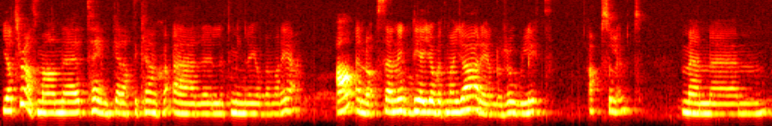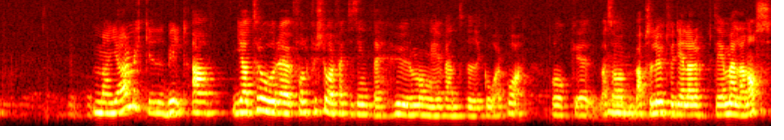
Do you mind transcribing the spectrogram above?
Jag tror att man eh, tänker att det kanske är eh, lite mindre jobb än vad det är. Ja, Ändå. Sen är det jobbet man gör är ändå roligt. Absolut. Men ehm, man gör mycket i bild. ja, jag tror eh, folk förstår faktiskt inte hur många event vi går på. Och eh, alltså, absolut, vi delar upp det mellan oss.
